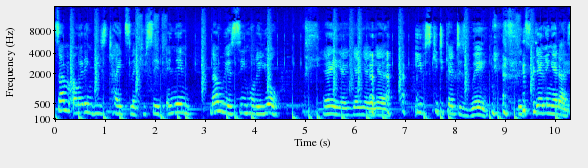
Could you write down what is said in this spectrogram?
Some are wearing these tights, like you said. And then now we are seeing yo. Hey, yeah, yeah, yeah, yeah. Eve's kitty cat is way. It's staring at us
